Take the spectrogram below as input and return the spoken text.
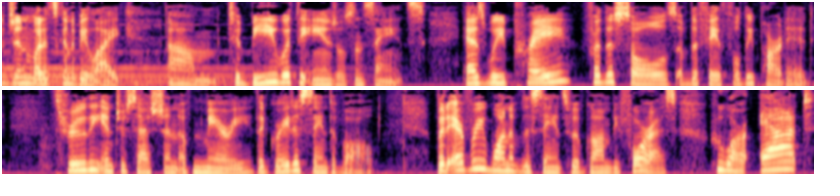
imagine what it's going to be like um, to be with the angels and saints as we pray for the souls of the faithful departed through the intercession of Mary, the greatest saint of all, but every one of the saints who have gone before us, who are at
